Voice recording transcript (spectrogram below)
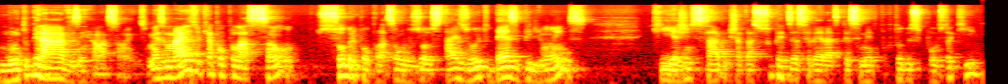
muito graves em relação a isso. Mas mais do que a população, sobre a população dos tais 8, 10 bilhões, que a gente sabe que já está super desacelerado esse crescimento por todo exposto aqui,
